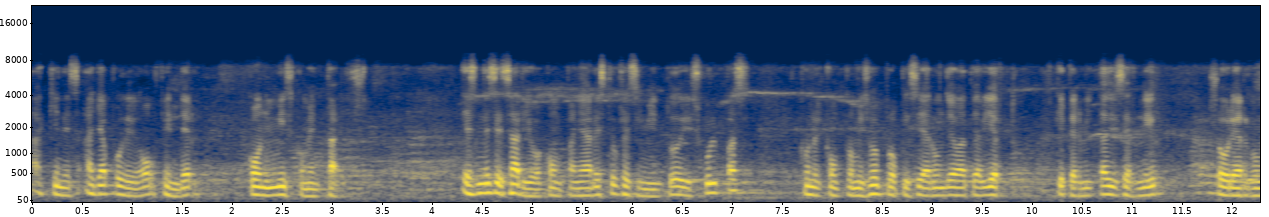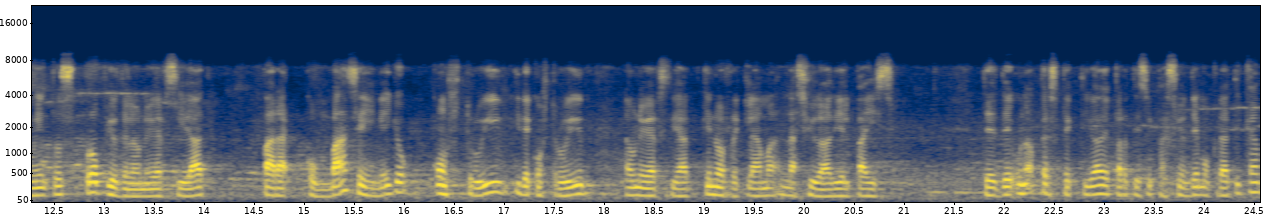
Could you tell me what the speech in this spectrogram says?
a quienes haya podido ofender con mis comentarios. Es necesario acompañar este ofrecimiento de disculpas con el compromiso de propiciar un debate abierto que permita discernir sobre argumentos propios de la universidad para, con base en ello, construir y deconstruir la universidad que nos reclama la ciudad y el país. Desde una perspectiva de participación democrática,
